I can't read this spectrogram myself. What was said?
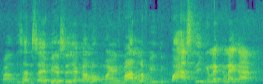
pantesan saya biasanya kalau main malam itu pasti ngelek-ngelekan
